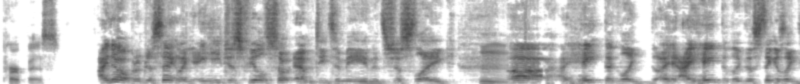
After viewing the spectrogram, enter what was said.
purpose. I know, but I'm just saying, like he just feels so empty to me, and it's just like, Hmm. ah, I hate that. Like, I, I hate that. Like, this thing is like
